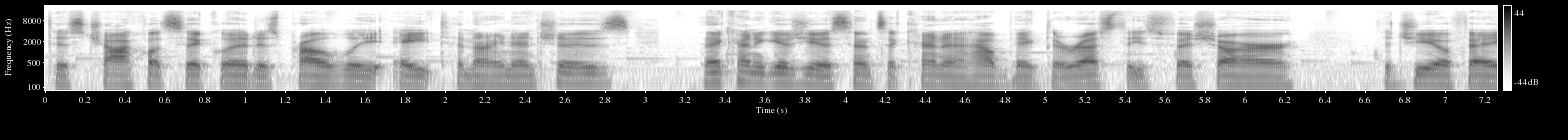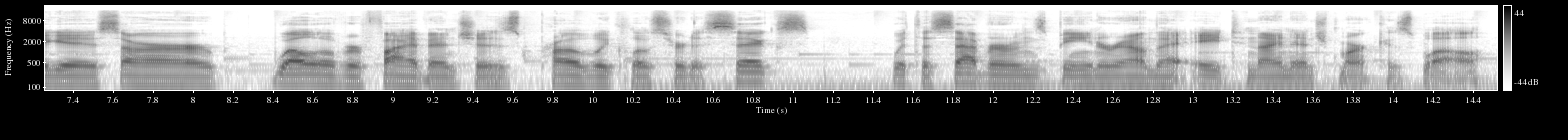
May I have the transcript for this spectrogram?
This chocolate cichlid is probably 8 to 9 inches. That kind of gives you a sense of kind of how big the rest of these fish are. The geophagus are well over 5 inches, probably closer to 6, with the severums being around that 8 to 9 inch mark as well.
